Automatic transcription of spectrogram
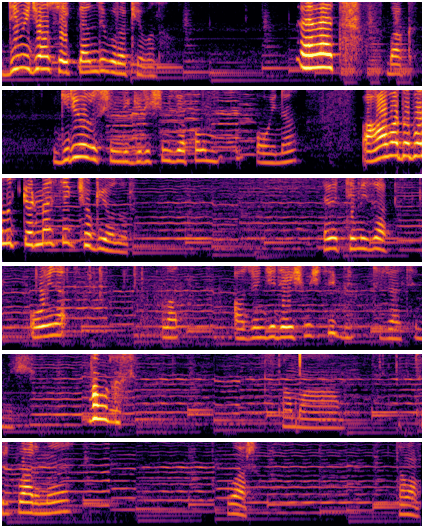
Değil mi Cansu hacklendi Brookhaven. Evet. Bak. Giriyoruz şimdi. Girişimizi yapalım oyuna. Havada balık görmezsek çok iyi olur. Evet temiz bak. Oyuna... Lan az önce değişmişti. Düzeltilmiş. Ha burası. Tamam. Türk var mı? Var. Tamam.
